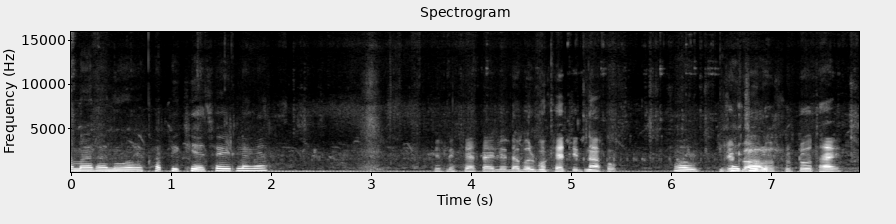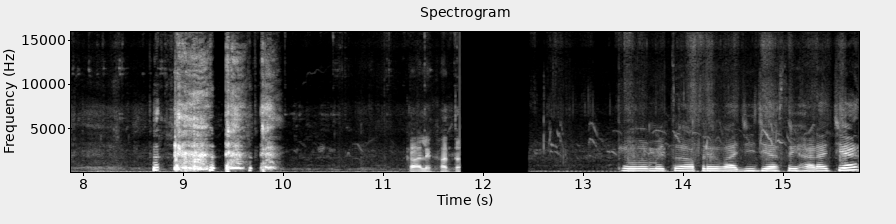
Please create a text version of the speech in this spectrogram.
અમારાનું હવે ખપી ખેંચે એટલે હવે એટલે ખેંચાય એટલે ડબલમાં ખેંચી જ નાખો. હવ જેટલો આળો છૂટો થાય કાલે ખાતર તો આપણે વાજી ગયા છે સાડા ચાર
